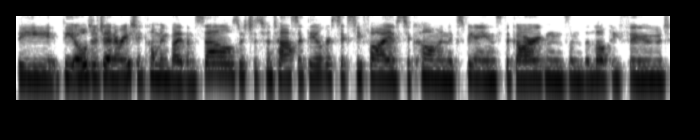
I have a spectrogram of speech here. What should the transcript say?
the the older generation coming by themselves, which is fantastic. The over 65s to come and experience the gardens and the lovely food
